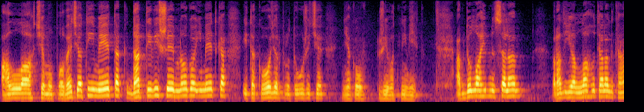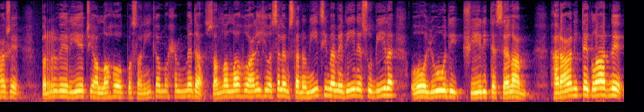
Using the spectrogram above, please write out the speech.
Allah će mu povećati imetak, dati više mnogo imetka i također produžit će njegov životni vijek. Abdullah ibn Salam radijallahu talan kaže prve riječi Allahovog poslanika Muhammeda sallallahu alaihi wasallam stanovnicima Medine su bile o ljudi širite selam, hranite gladne,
